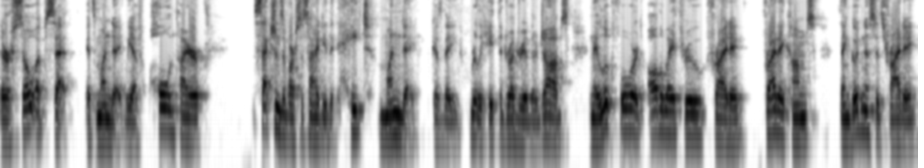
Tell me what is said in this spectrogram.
They're so upset it's Monday. We have whole entire sections of our society that hate Monday because they really hate the drudgery of their jobs. And they look forward all the way through Friday. Friday comes. Thank goodness it's Friday.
